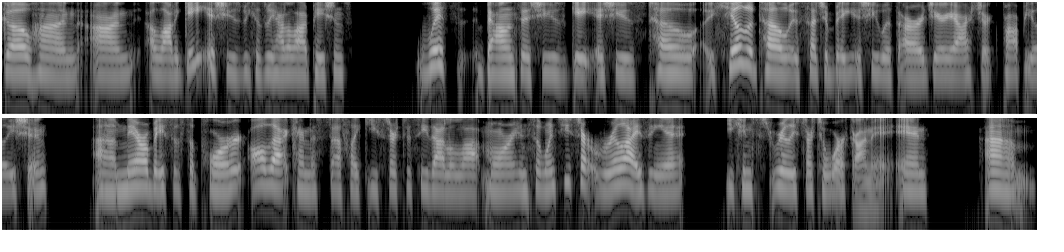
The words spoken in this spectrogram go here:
go hun on a lot of gait issues because we had a lot of patients with balance issues, gait issues, toe, heel to toe is such a big issue with our geriatric population um, narrow base of support, all that kind of stuff. Like you start to see that a lot more. And so once you start realizing it, you can really start to work on it. And um,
